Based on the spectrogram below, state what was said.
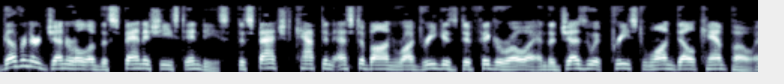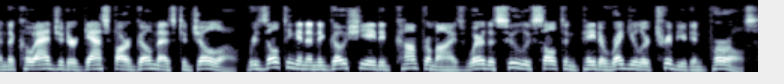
Governor-General of the Spanish East Indies, dispatched Captain Esteban Rodriguez de Figueroa and the Jesuit priest Juan del Campo and the coadjutor Gaspar Gomez to Jolo, resulting in a negotiated compromise where the Sulu Sultan paid a regular tribute in pearls.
